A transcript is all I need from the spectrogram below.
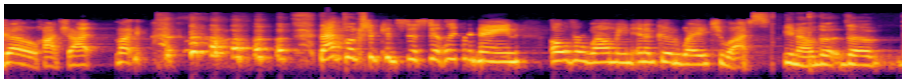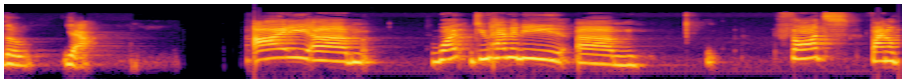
Go, hotshot. Like that book should consistently remain overwhelming in a good way to us. You know, the the the yeah. I um what do you have any um thoughts final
